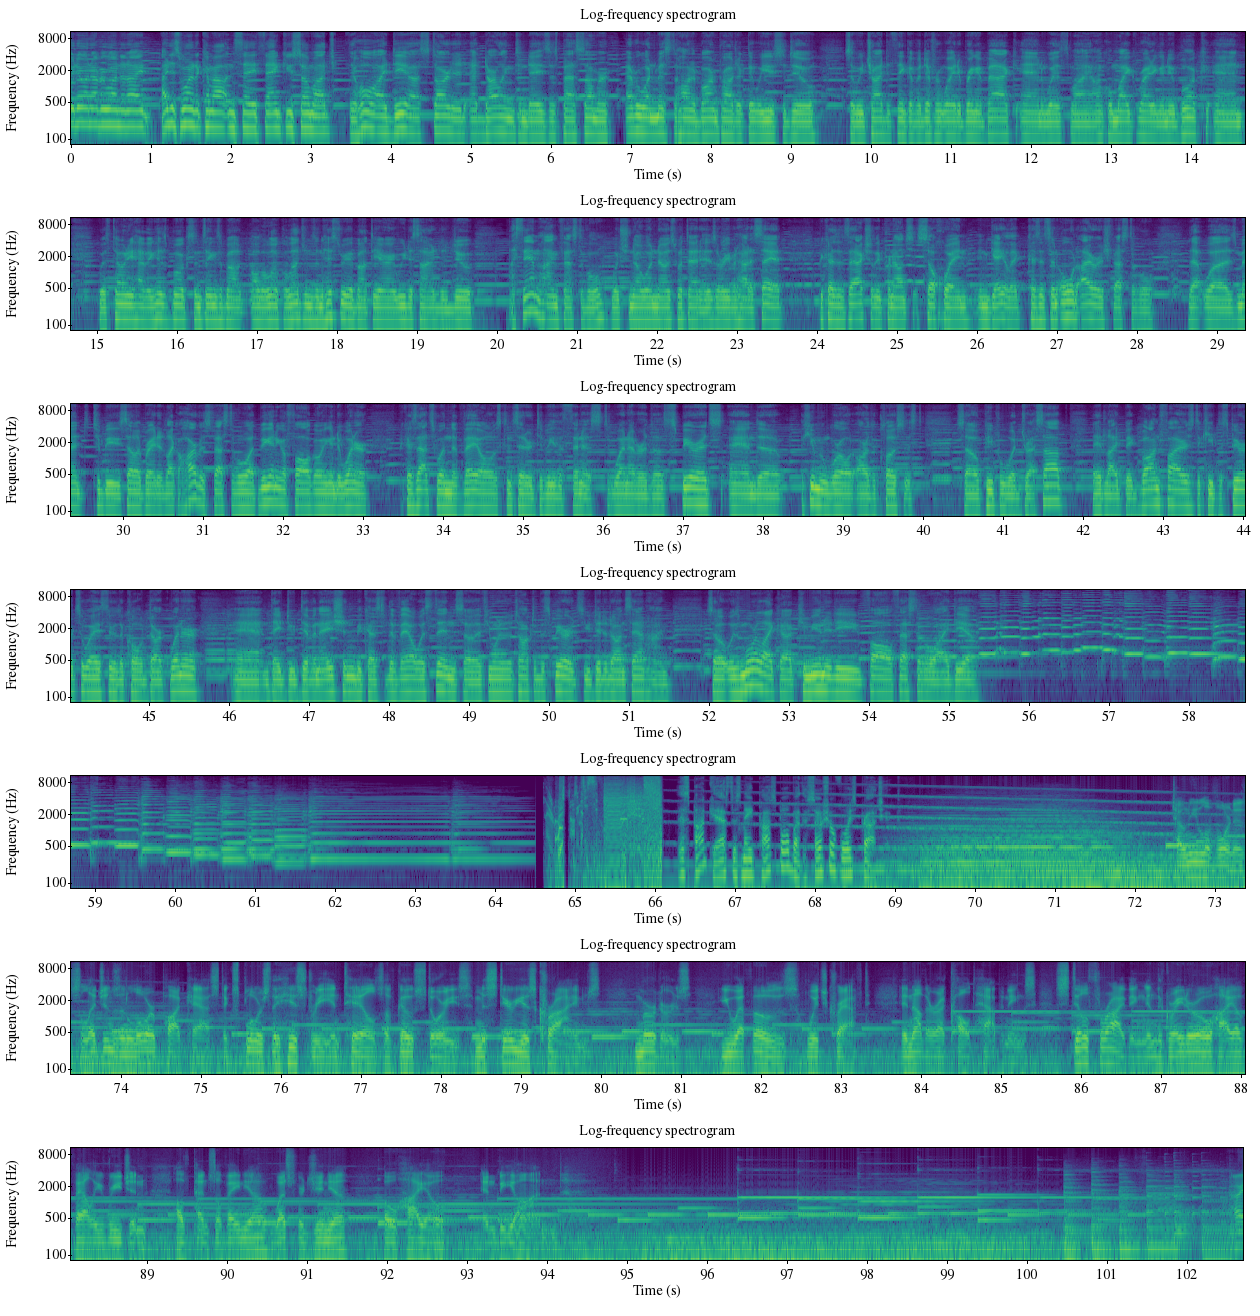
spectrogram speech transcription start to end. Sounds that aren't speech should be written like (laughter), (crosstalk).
we doing, everyone, tonight? I just wanted to come out and say thank you so much. The whole idea started at Darlington Days this past summer. Everyone missed the Haunted Barn project that we used to do, so we tried to think of a different way to bring it back. And with my Uncle Mike writing a new book, and with Tony having his books and things about all the local legends and history about the area, we decided to do a Samhain festival, which no one knows what that is or even how to say it, because it's actually pronounced Sochwain in Gaelic, because it's an old Irish festival that was meant to be celebrated like a harvest festival at the beginning of fall going into winter because that's when the veil is considered to be the thinnest whenever the spirits and uh, the human world are the closest. So people would dress up they'd light big bonfires to keep the spirits away through the cold dark winter and they'd do divination because the veil was thin so if you wanted to talk to the spirits you did it on Samhain so it was more like a community fall festival idea This podcast is made possible by the Social Voice Project. Tony Lavorna's Legends and Lore podcast explores the history and tales of ghost stories, mysterious crimes, murders, UFOs, witchcraft, and other occult happenings still thriving in the greater Ohio Valley region of Pennsylvania, West Virginia, Ohio, and beyond.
